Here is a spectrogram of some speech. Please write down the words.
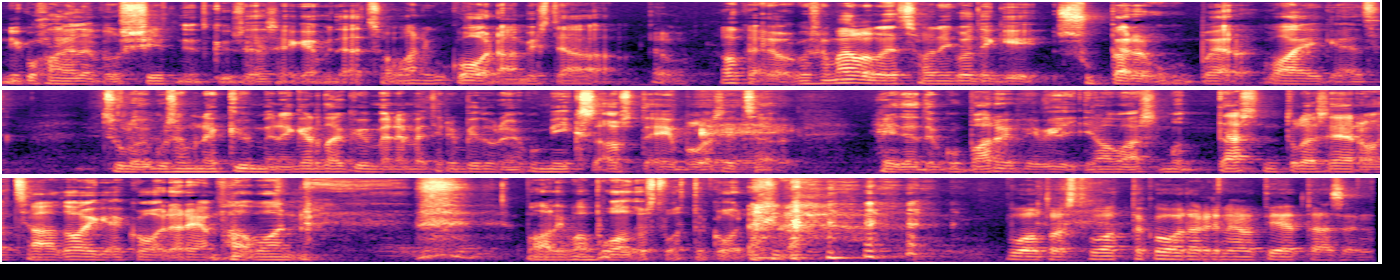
niinku high level shit nyt kyseessä eikä mitään, että se on vaan niinku koodaamista ja... Okei, okay, joo, koska mä luulen, että se on niinku jotenkin super, super vaikeet. Sulla on joku semmonen 10 kertaa 10 metrin pituinen joku mixaustable ja sit sä Ei. heität joku pari rivi javas. Mutta tästä nyt tulee se ero, että sä oot oikea koodari ja mä vaan... mä olin vaan puolitoista vuotta koodarina. Puolitoista vuotta koodarina jo tietää sen,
